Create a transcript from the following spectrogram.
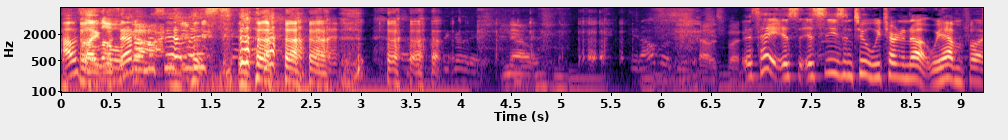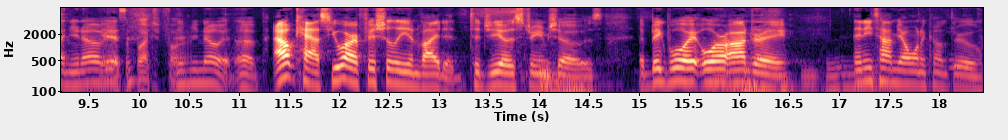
I was like, was that of on the set list? No. That was funny. It's hey, it's it's season two. We turning up. We having fun. You know. Yeah, you- it's a bunch of fun. If fun. you know it, uh, OutKast, you are officially invited to Geo's stream shows. A Big Boi or Andre, anytime y'all want to come through,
